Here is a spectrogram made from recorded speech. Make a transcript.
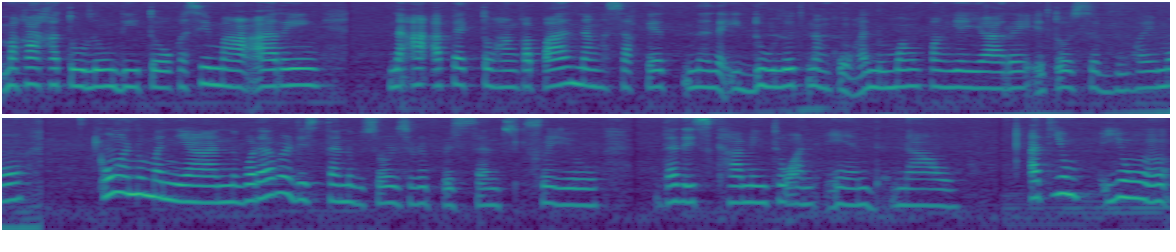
makakatulong dito kasi maaaring naaapektuhan ka pa ng sakit na naidulot ng kung anumang pangyayari ito sa buhay mo. Kung ano man yan, whatever this Ten of Swords represents for you, that is coming to an end now. At yung, yung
